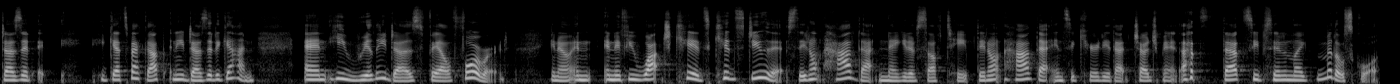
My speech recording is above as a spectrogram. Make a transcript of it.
does it he gets back up and he does it again. And he really does fail forward you know and and if you watch kids kids do this. They don't have that negative self-tape. They don't have that insecurity that judgment. That's that seeps in in like middle school.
